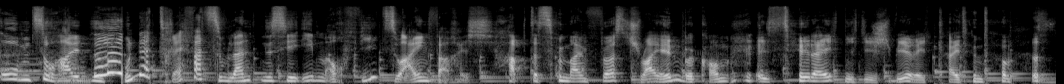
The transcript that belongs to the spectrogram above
oben zu halten. 100 Treffer zu landen ist hier eben auch viel zu einfach. Ich hab das in meinem First Try hinbekommen. Ich sehe da echt nicht die Schwierigkeit hinter was.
